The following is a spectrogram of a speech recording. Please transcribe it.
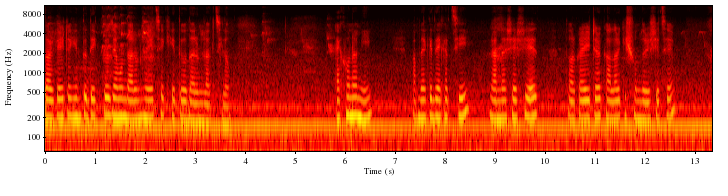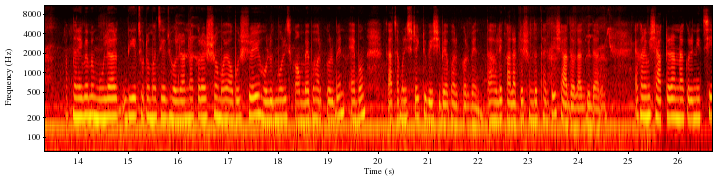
তরকারিটা কিন্তু দেখতেও যেমন দারুণ হয়েছে, খেতেও দারুণ লাগছিল। এখন আমি আপনাকে দেখাচ্ছি রান্না শেষে তরকারিটার কালার কি সুন্দর এসেছে। আপনারা এইভাবে মূলা দিয়ে ছোটো মাছের ঝোল রান্না করার সময় অবশ্যই হলুদ মরিচ কম ব্যবহার করবেন এবং কাঁচামরিচটা একটু বেশি ব্যবহার করবেন। তাহলে কালারটা সুন্দর থাকবে, স্বাদও লাগবে দারুণ। এখন আমি শাকটা রান্না করে নিচ্ছি।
